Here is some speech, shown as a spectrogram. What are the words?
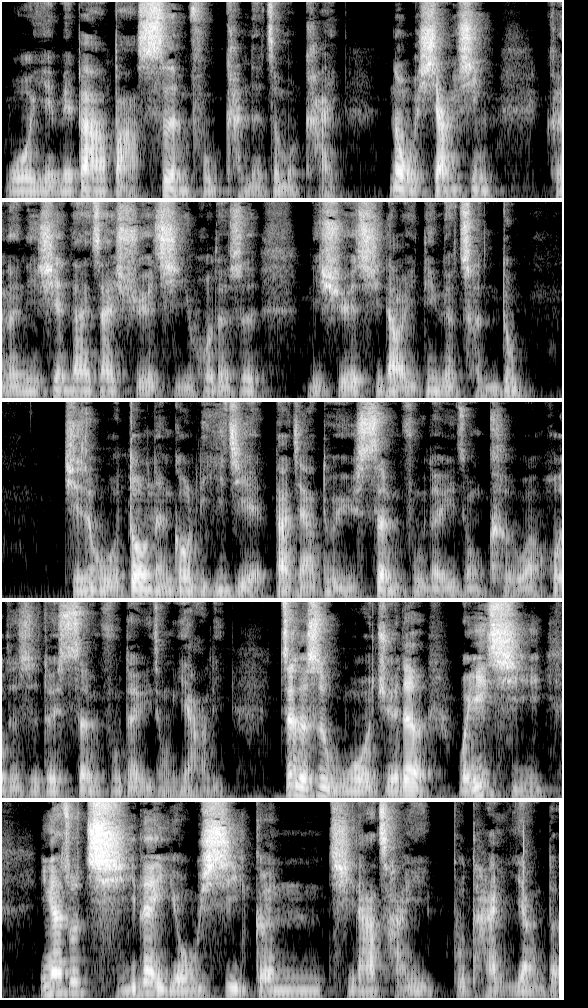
我也没办法把胜负看得这么开。那我相信，可能你现在在学棋，或者是你学习到一定的程度，其实我都能够理解大家对于胜负的一种渴望，或者是对胜负的一种压力。这个是我觉得围棋应该说棋类游戏跟其他才艺不太一样的。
